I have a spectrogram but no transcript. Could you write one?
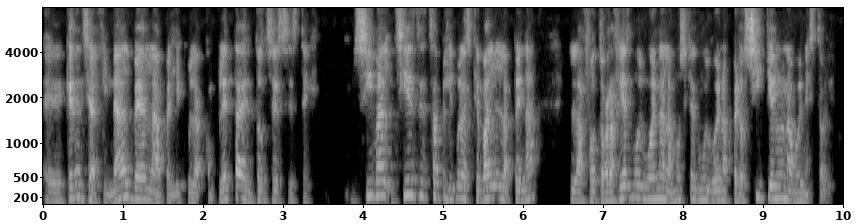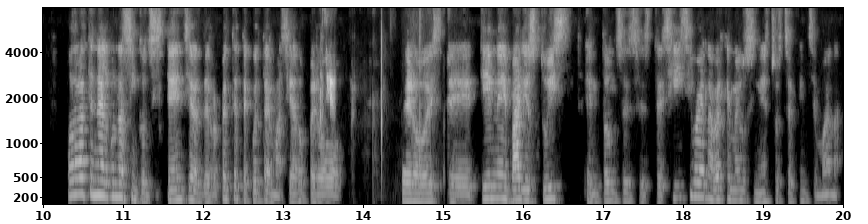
eh, quédense al final, vean la película completa, entonces, este, sí, val- sí es de estas películas que vale la pena, la fotografía es muy buena, la música es muy buena, pero sí tiene una buena historia. Podrá tener algunas inconsistencias, de repente te cuenta demasiado, pero, pero este, tiene varios twists, entonces, este, sí, sí vayan a ver Gemelos Siniestros este fin de semana.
